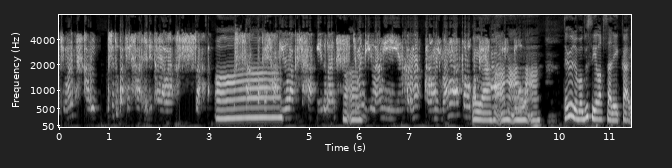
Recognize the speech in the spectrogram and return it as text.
cuman harus itu pakai H jadi kayak laksa pakai H Ah, gitu laksa gitu kan ah, ah. cuman dihilangin karena ramai banget kalau pakai Iya, H ha, ha, gitu ha, ha. Tapi udah bagus sih Laksadeka.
